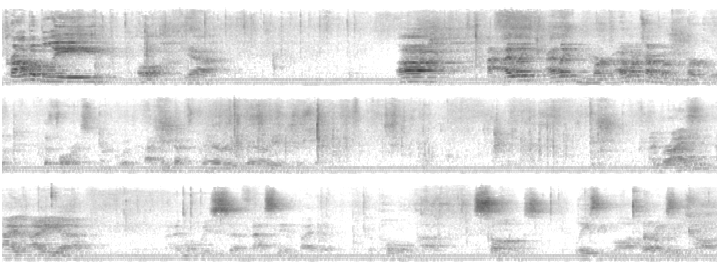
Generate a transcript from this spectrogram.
probably. Oh yeah. Uh, I, I like I like Merk. I want to talk about Mirkwood, the forest Mirkwood. I think that's very very interesting. I'm Brian. I, I uh, I'm always uh, fascinated by the, the poem uh, songs, Lazy Lob, Crazy Cob.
